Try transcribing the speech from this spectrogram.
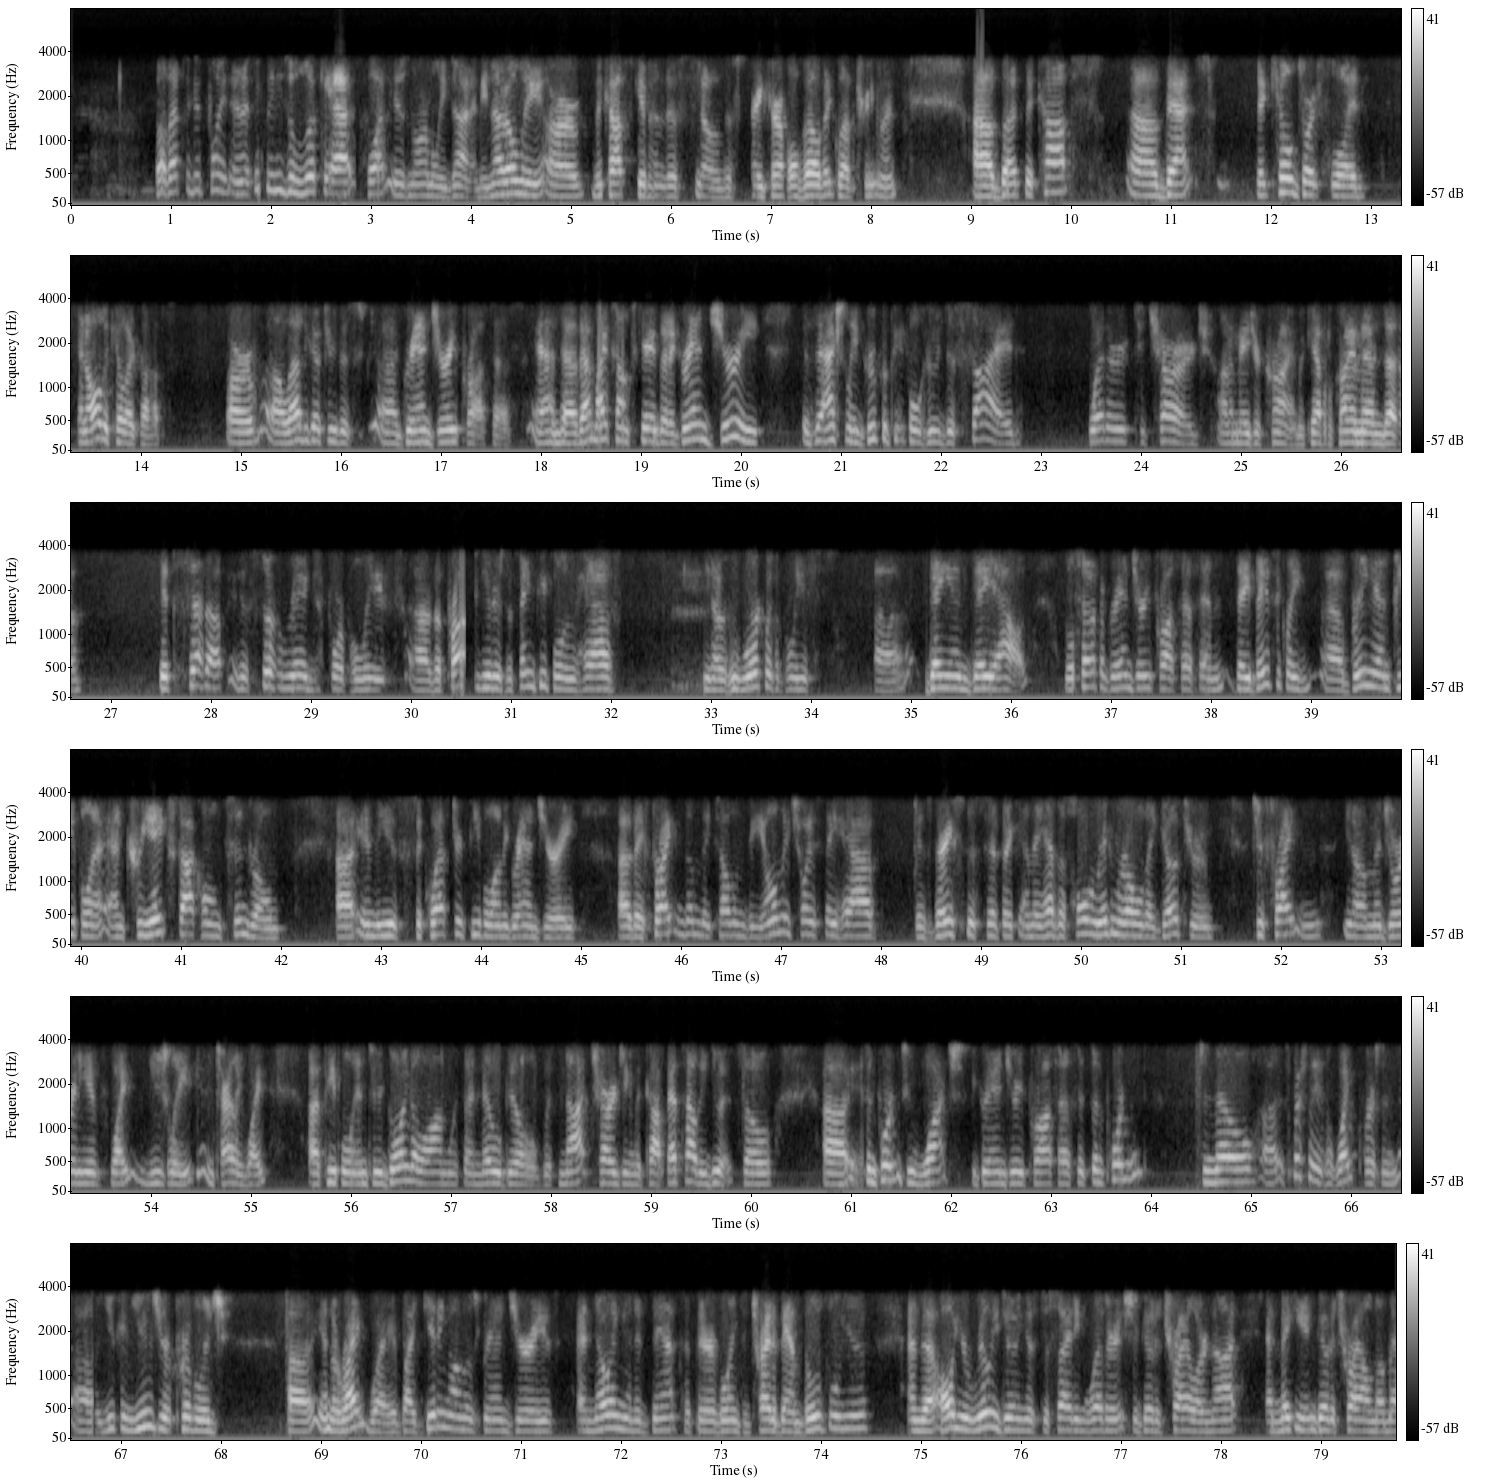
Well, that's a good point, and I think we need to look at what is normally done. I mean, not only are the cops given this, you know, this very careful velvet glove treatment, uh, but the cops uh, that that killed George Floyd and all the killer cops are allowed to go through this uh, grand jury process, and uh, that might sound scary, but a grand jury is actually a group of people who decide whether to charge on a major crime, a capital crime, and uh, it's set up. It is so rigged for police. Uh, the prosecutors, the same people who have, you know, who work with the police uh, day in day out, will set up a grand jury process, and they basically uh, bring in people and, and create Stockholm syndrome uh, in these sequestered people on the grand jury. Uh, they frighten them. They tell them the only choice they have is very specific, and they have this whole rigmarole they go through to frighten, you know, a majority of white, usually entirely white uh, people into going along with a no bill, with not charging the cop. That's how they do it. So uh, it's important to watch the grand jury process. It's important to know, uh, especially as a white person, uh, you can use your privilege uh, in the right way by getting on those grand juries and knowing in advance that they're going to try to bamboozle you and that all you're really doing is deciding whether it should go to trial or not and making it go to trial no matter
